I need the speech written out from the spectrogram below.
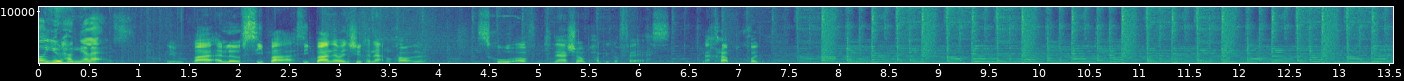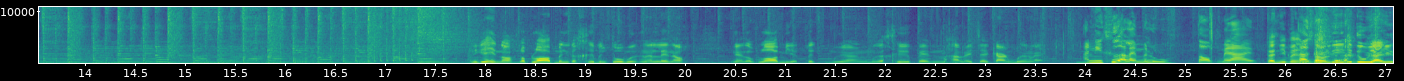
ก็อยู่ทางเนี้ยแหละเดี๋ยวป้า I love CIPA CIPA น่าเป็นชื่อคณะของเขานะ School of International Public Affairs นะครับทุกคนอันนี้ก็เห็นเนาะรอบๆมันก็คือเป็นตัวเมืองทั้งนั้นเลยเนาะเนี่ยรอบๆมีแต่ตึกเมืองมันก็คือเป็นมหาลัยใจกลางเมืองแหละอันนี้คืออะไรไม่รู้ตอบไม่ได้ แต่นี่เป็นแต่สตอรี่ที่ดูใหญ่อยู่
